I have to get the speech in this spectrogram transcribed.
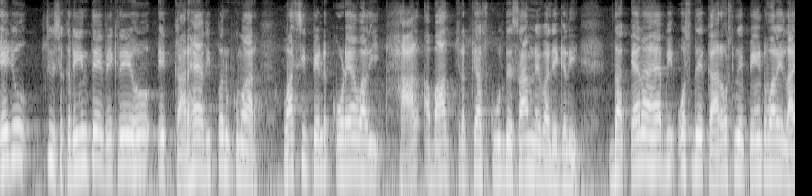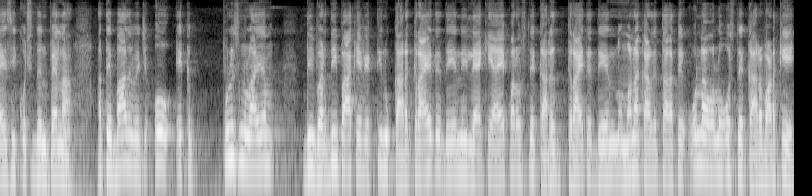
ਇਹ ਜੋ ਤੁਸੀਂ ਸਕਰੀਨ ਤੇ ਵੇਖ ਰਹੇ ਹੋ, ਇਹ ਘਰ ਹੈ ਰਿਪਨ ਕੁਮਾਰ। ਵਾਸੀ ਪਿੰਡ ਕੋੜਿਆਂ ਵਾਲੀ ਹਾਲ ਆਬਾਦ ਚਰੱਕਿਆ ਸਕੂਲ ਦੇ ਸਾਹਮਣੇ ਵਾਲੀ ਗਲੀ ਦਾ ਕਹਿਣਾ ਹੈ ਵੀ ਉਸ ਦੇ ਘਰ ਉਸਨੇ ਪੇਂਟ ਵਾਲੇ ਲਾਏ ਸੀ ਕੁਝ ਦਿਨ ਪਹਿਲਾਂ ਅਤੇ ਬਾਅਦ ਵਿੱਚ ਉਹ ਇੱਕ ਪੁਲਿਸ ਮੁਲਾਜ਼ਮ ਦੀ ਵਰਦੀ ਪਾ ਕੇ ਵਿਅਕਤੀ ਨੂੰ ਘਰ ਕਿਰਾਏ ਤੇ ਦੇਣ ਲਈ ਲੈ ਕੇ ਆਏ, ਪਰ ਉਸ ਦੇ ਘਰ ਕਿਰਾਏ ਤੇ ਦੇਣ ਨੂੰ ਮਨਾ ਕਰ ਦਿੱਤਾ ਅਤੇ ਉਹਨਾਂ ਵੱਲੋਂ ਉਸ ਦੇ ਘਰ ਵੜ ਕੇ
